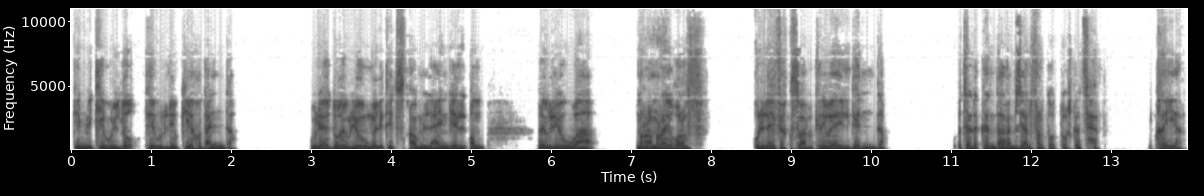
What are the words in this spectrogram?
كي ملي كيولدوا كيوليو كياخذ عندها ولادو غيوليو هما اللي كيتسقاو من العين ديال الأم. غيولي هو مرة مرة يغرف ولا يفيق الصباح بكري ويلقى الندى. وتا داك الندى راه مزيان الفرطوط واش كتسحب. مخير.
